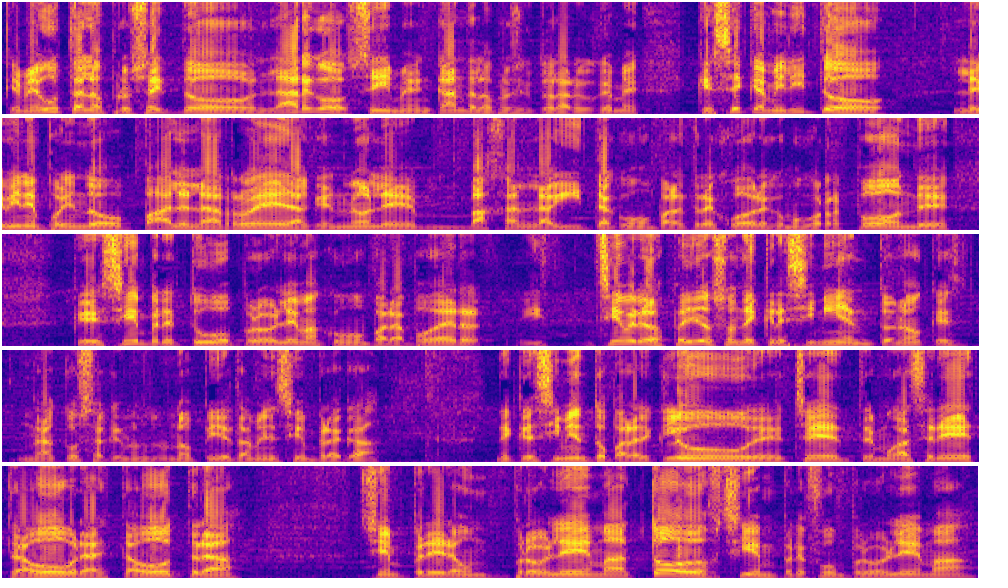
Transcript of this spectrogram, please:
¿Que me gustan los proyectos largos? Sí, me encantan los proyectos largos. Que, me, que sé que a Milito le vienen poniendo palo en la rueda, que no le bajan la guita como para traer jugadores como corresponde, que siempre tuvo problemas como para poder... Y siempre los pedidos son de crecimiento, ¿no? Que es una cosa que uno pide también siempre acá. De crecimiento para el club, de, che, tenemos que hacer esta obra, esta otra. Siempre era un problema, todo siempre fue un problema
